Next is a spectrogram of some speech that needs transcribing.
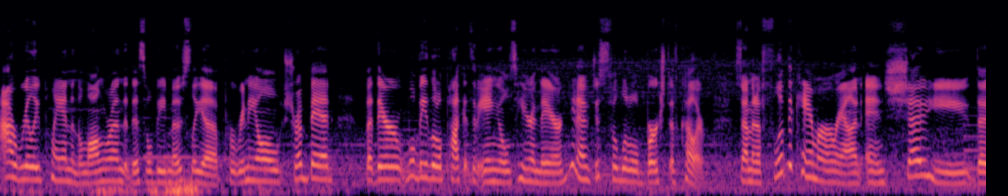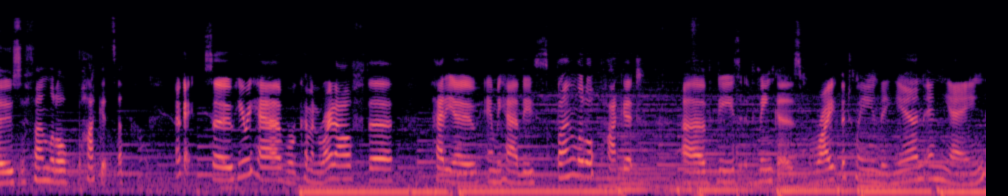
I really plan in the long run that this will be mostly a perennial shrub bed, but there will be little pockets of annuals here and there, you know, just a little burst of color. So I'm gonna flip the camera around and show you those fun little pockets of color. Okay, so here we have, we're coming right off the patio and we have these fun little pocket of these vincas right between the yin and yang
